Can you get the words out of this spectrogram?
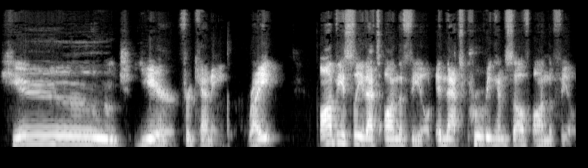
huge year for Kenny, right? Obviously, that's on the field, and that's proving himself on the field.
